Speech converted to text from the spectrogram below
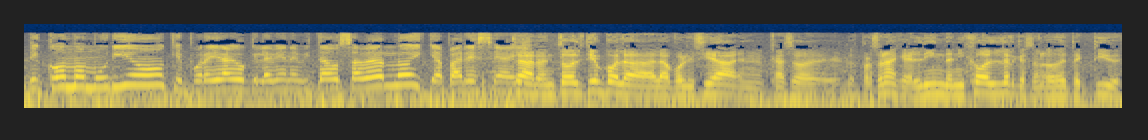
de cómo murió, que por ahí era algo que le habían evitado saberlo y que aparece ahí. Claro, en todo el tiempo la, la policía, en el caso de los personajes, Linden y Holder, que son los detectives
